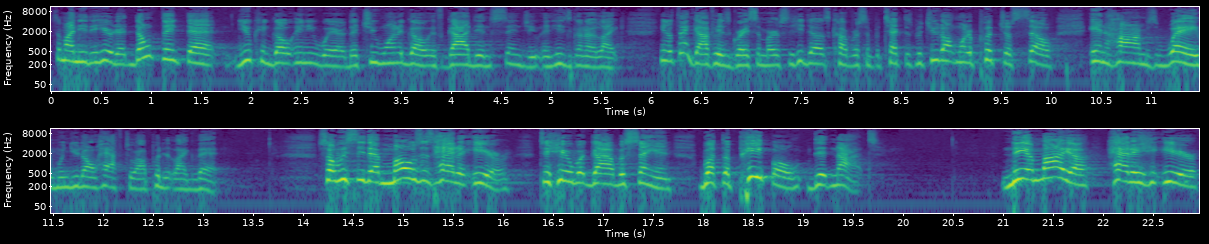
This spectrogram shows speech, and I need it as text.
Somebody need to hear that. Don't think that you can go anywhere that you want to go if God didn't send you and he's going to like, you know, thank God for his grace and mercy. He does cover us and protect us, but you don't want to put yourself in harm's way when you don't have to. I'll put it like that. So we see that Moses had an ear to hear what God was saying, but the people did not. Nehemiah had an ear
